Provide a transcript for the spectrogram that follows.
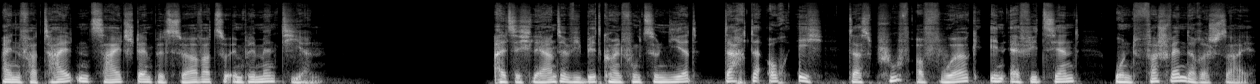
einen verteilten Zeitstempel-Server zu implementieren. Als ich lernte, wie Bitcoin funktioniert, dachte auch ich, dass Proof of Work ineffizient und verschwenderisch sei.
